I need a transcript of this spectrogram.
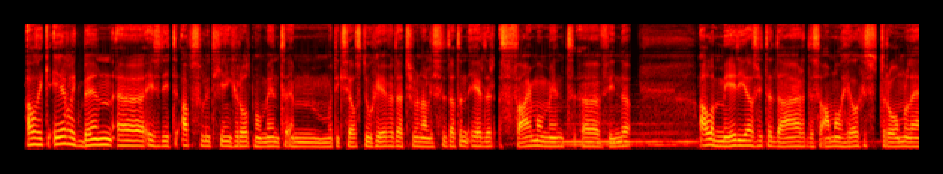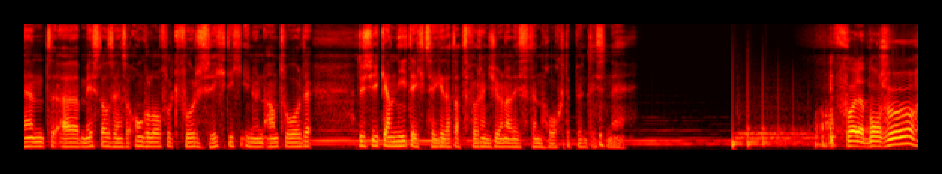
Als ik eerlijk ben, uh, is dit absoluut geen groot moment. En moet ik zelfs toegeven dat journalisten dat een eerder saai moment uh, vinden. Alle media zitten daar, is allemaal heel gestroomlijnd. Meestal zijn ze ongelooflijk voorzichtig in hun antwoorden. Dus je kan niet echt zeggen dat dat voor een journalist een hoogtepunt is, nee. Voilà, bonjour.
